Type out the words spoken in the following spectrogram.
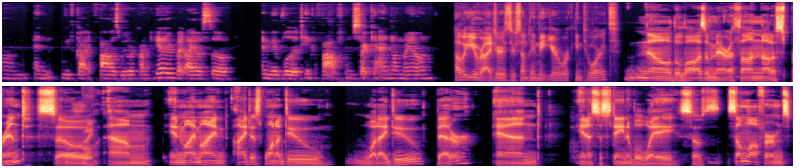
Um, and we've got files we work on together, but I also am able to take a file from start to end on my own. How about you, Roger? Is there something that you're working towards? No, the law is a marathon, not a sprint. So, right. um, in my mind, I just want to do what I do better and in a sustainable way. So, some law firms,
